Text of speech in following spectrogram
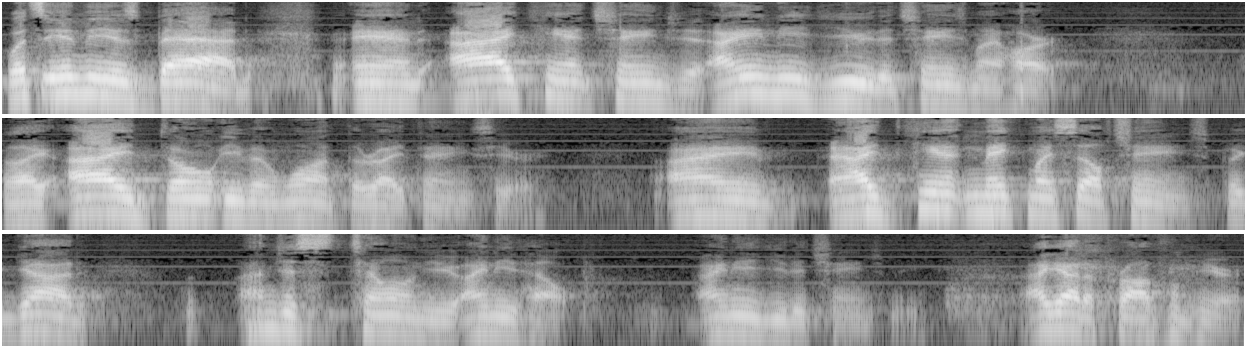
What's in me is bad. And I can't change it. I need you to change my heart. Like, I don't even want the right things here. I, I can't make myself change. But God, I'm just telling you, I need help. I need you to change me. I got a problem here.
